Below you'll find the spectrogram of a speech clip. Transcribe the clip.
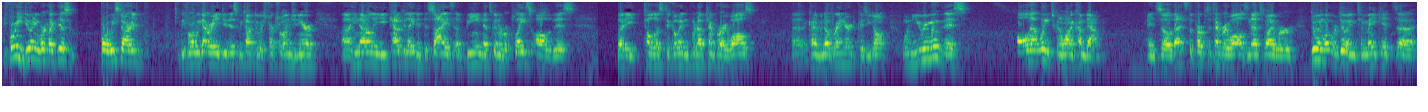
Before you do any work like this, before we started, before we got ready to do this, we talked to a structural engineer. Uh, he not only calculated the size of beam that's going to replace all of this, but he told us to go ahead and put up temporary walls. Uh, kind of a no-brainer because you don't, when you remove this, all that weight's going to want to come down. And so that's the purpose of temporary walls, and that's why we're doing what we're doing to make it uh,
